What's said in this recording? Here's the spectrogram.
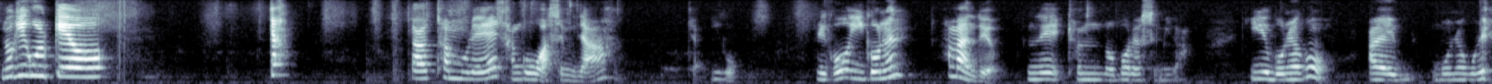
녹이고 올게요. 자, 따뜻한 물에 담그고 왔습니다. 자, 이거. 그리고 이거는 하면 안 돼요. 근데 전 넣어버렸습니다. 이게 뭐냐고? 아예 뭐냐고래?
